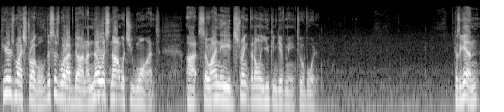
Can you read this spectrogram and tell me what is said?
here's my struggle. This is what I've done. I know it's not what you want, uh, so I need strength that only you can give me to avoid it. Because again,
